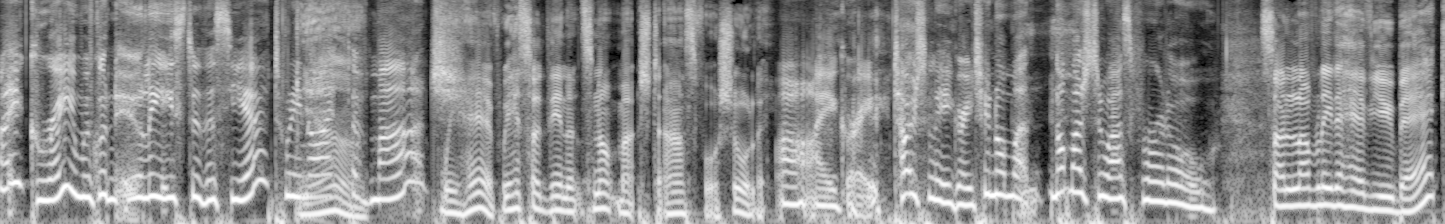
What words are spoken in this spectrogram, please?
I agree. And we've got an early Easter this year, 29th yeah, of March. We have. We have. So then it's not much to ask for, surely. Oh, I agree. totally agree. Too not, much, not much to ask for at all. So lovely to have you back.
